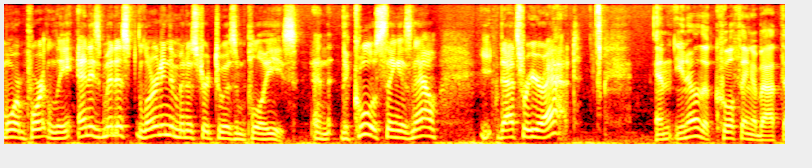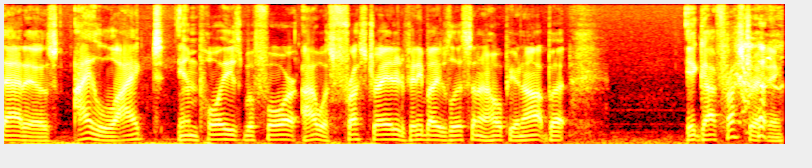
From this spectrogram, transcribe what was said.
more importantly, and he's minist- learning to minister to his employees. And the coolest thing is now, that's where you're at. And you know the cool thing about that is I liked employees before. I was frustrated. If anybody's listening, I hope you're not, but it got frustrating.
